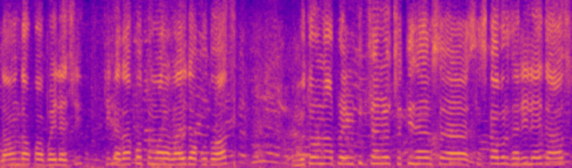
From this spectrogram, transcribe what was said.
लावून दाखवा बैलाची. ठीक आहे दाखव तुम्हाला लाईव्ह दाखवतो आज. मित्रांनो आपल्या युट्यूब चॅनल छत्तीस हजार सबस्क्रायबर झालेले आहेत आज.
